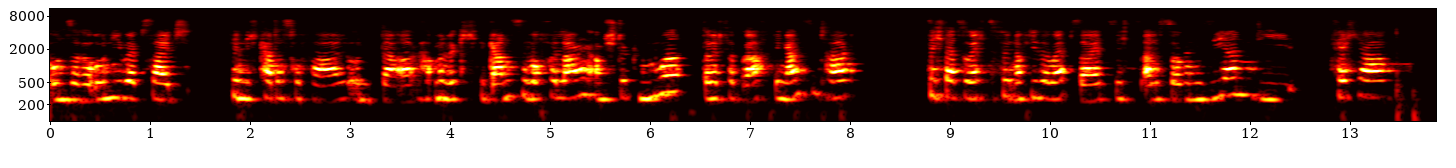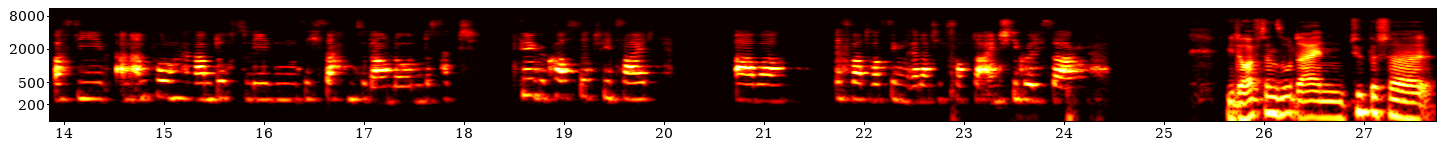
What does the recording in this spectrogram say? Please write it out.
unsere Uni-Website finde ich katastrophal. Und da hat man wirklich eine ganze Woche lang am Stück nur damit verbracht, den ganzen Tag sich da zurechtzufinden auf dieser Website, sich das alles zu organisieren, die Fächer, was die an Anforderungen haben, durchzulesen, sich Sachen zu downloaden. Das hat viel gekostet, viel Zeit, aber es war trotzdem ein relativ softer Einstieg, würde ich sagen. Wie läuft denn so dein typischer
